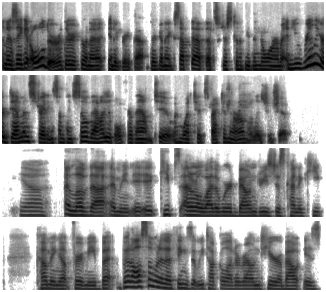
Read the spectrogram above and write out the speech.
And as they get older, they're going to integrate that. They're going to accept that. That's just going to be the norm. And you really are demonstrating something so valuable for them too, and what to expect in their own relationship. Yeah, I love that. I mean, it, it keeps, I don't know why the word boundaries just kind of keep coming up for me but but also one of the things that we talk a lot around here about is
